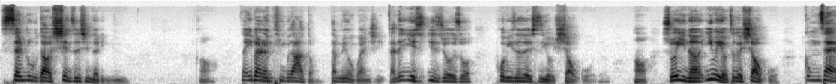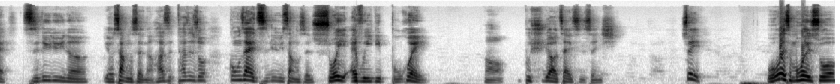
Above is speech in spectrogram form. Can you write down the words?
深入到限制性的领域哦。那一般人听不大懂，但没有关系，反正意思意思就是说，货币政策是有效果的哦。所以呢，因为有这个效果，公债殖利率呢有上升啊。他是他是说公债殖利率上升，所以 FED 不会哦，不需要再次升息。所以我为什么会说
